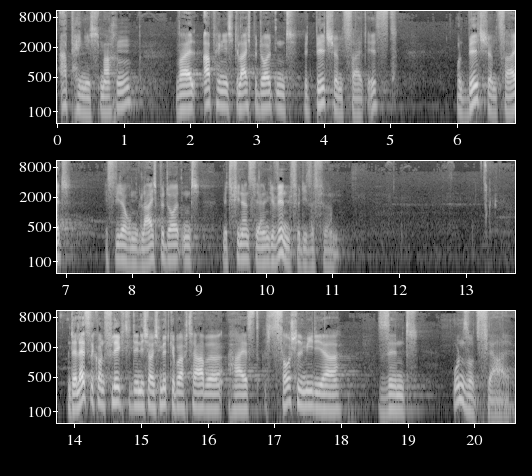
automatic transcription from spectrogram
abhängig machen, weil abhängig gleichbedeutend mit Bildschirmzeit ist und Bildschirmzeit ist wiederum gleichbedeutend mit finanziellen Gewinn für diese Firmen. Und der letzte Konflikt, den ich euch mitgebracht habe, heißt, Social Media sind unsozial.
